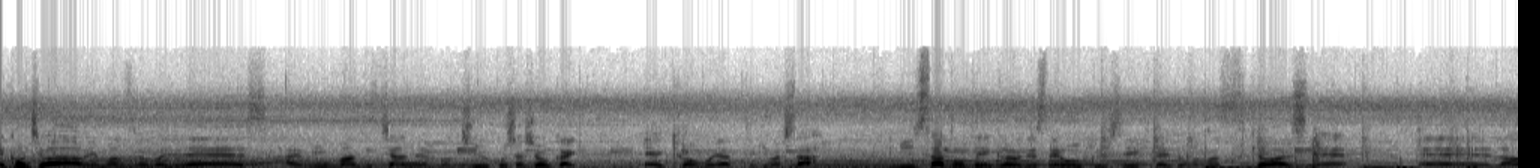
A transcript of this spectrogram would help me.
いこんにちは。ウィンマンズの小出です。はいウィンマンズチャンネルの中古車紹介、えー、今日もやってきました。三郷店からですね。お送りしていきたいと思います。今日はですね、えー、ラン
